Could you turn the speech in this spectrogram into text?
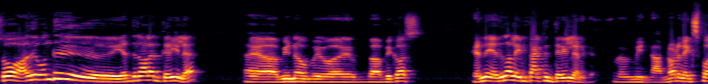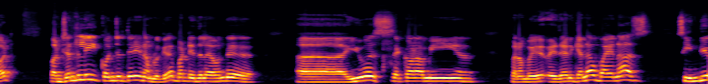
ஸோ அது வந்து எதனாலன்னு தெரியல. பிகாஸ் என்ன எதனால இம்பேக்ட்னு தெரியல எனக்கு. Mean I'm not an expert but generally கொஞ்சம் தெரியும் நம்மளுக்கு. பட் இதில் வந்து யூஎஸ் எக்கானமி இப்போ நம்ம இது எனக்கு என்ன பயனா இந்திய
